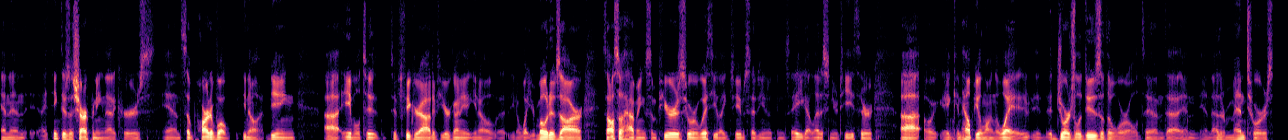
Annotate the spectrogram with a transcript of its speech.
And then I think there's a sharpening that occurs. And so part of what you know being uh, able to to figure out if you're going to you know you know what your motives are is also having some peers who are with you, like James said, you know, can say you got lettuce in your teeth or. Uh, or it can help you along the way. George Ledoux of the world and uh, and and other mentors,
